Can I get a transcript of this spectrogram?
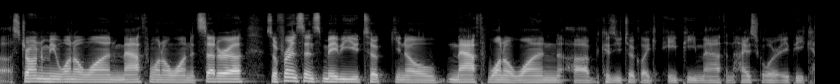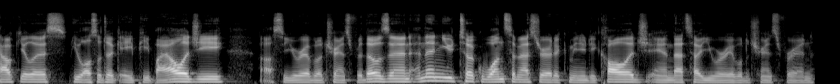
uh, astronomy 101, math 101, etc. So for instance, maybe you took, you know, math 101 uh, because you took like AP math in high school or AP calculus. You also took AP biology, uh, so you were able to transfer those in. And then you took one semester at a community college, and that's how you were able to transfer in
